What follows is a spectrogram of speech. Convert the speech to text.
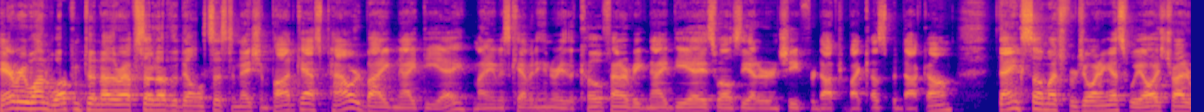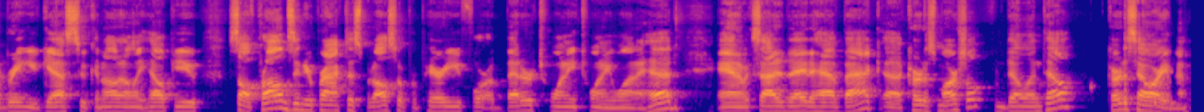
Hey everyone, welcome to another episode of the Dental Assistant Nation podcast powered by Ignite DA. My name is Kevin Henry, the co-founder of Ignite DA, as well as the editor-in-chief for drbicuspid.com. Thanks so much for joining us. We always try to bring you guests who can not only help you solve problems in your practice, but also prepare you for a better 2021 ahead. And I'm excited today to have back uh, Curtis Marshall from Dental Intel. Curtis, how are you, man?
